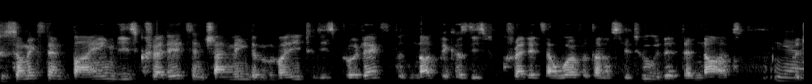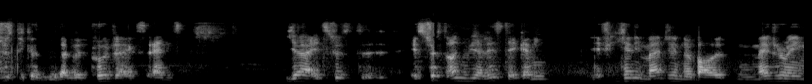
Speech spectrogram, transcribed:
to some extent buying these credits and channeling the money to these projects, but not because these credits are worth a ton of CO2, they're, they're not, yeah. but just because these are good projects. And yeah, it's just it's just unrealistic. I mean, if you can imagine about measuring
